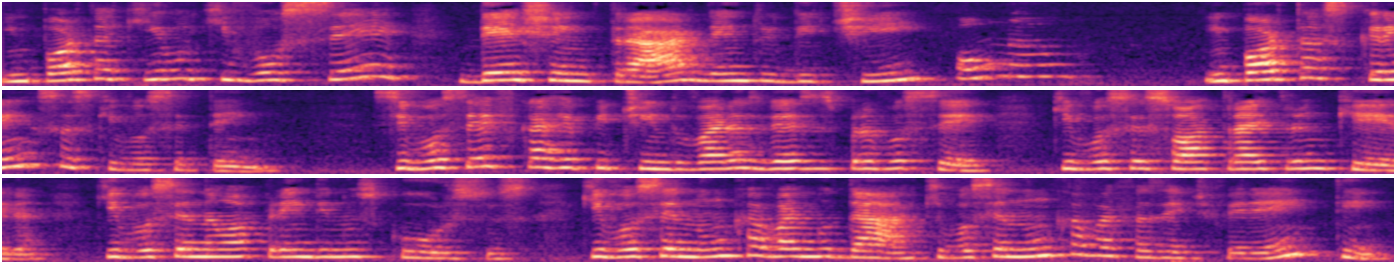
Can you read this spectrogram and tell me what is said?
importa aquilo que você deixa entrar dentro de ti ou não. Importa as crenças que você tem. Se você ficar repetindo várias vezes para você que você só atrai tranqueira, que você não aprende nos cursos, que você nunca vai mudar, que você nunca vai fazer diferente,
